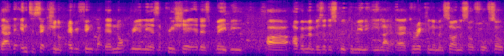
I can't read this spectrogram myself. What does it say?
They're at the intersection of everything, but they're not really as appreciated as maybe uh, other members of the school community, like uh, curriculum and so on and so forth. So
